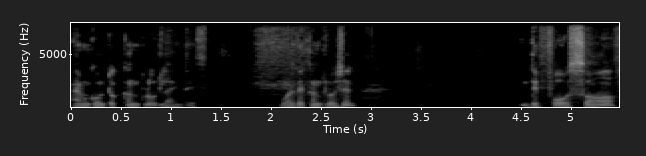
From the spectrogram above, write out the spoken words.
I'm going to conclude like this. What is the conclusion? The force of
